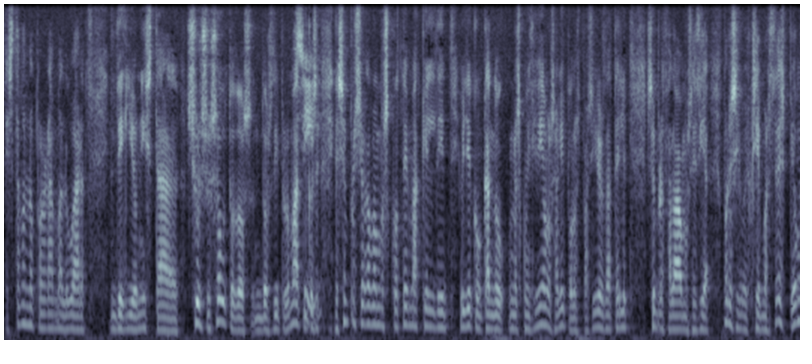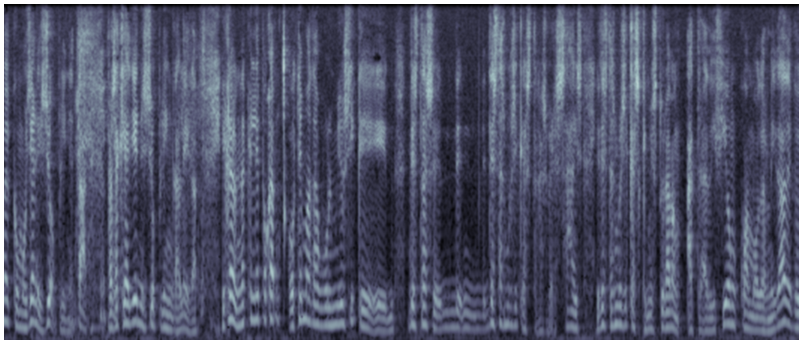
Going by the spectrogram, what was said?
estaba no programa Luar de guionista Xurxo Souto dos, dos diplomáticos sí. e sempre xogábamos co tema aquel de, oye, con cando nos coincidíamos ali polos pasillos da tele, sempre falábamos e decía, bueno, se, se Mercedes Peón é como Janis Joplin e tal, pasa que a Janis Joplin galega. E claro, naquela época o tema da world music eh, destas, eh, de, destas músicas transversais e destas músicas que misturaban a tradición coa modernidade, que,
